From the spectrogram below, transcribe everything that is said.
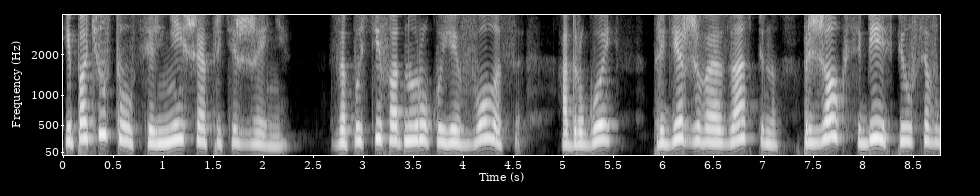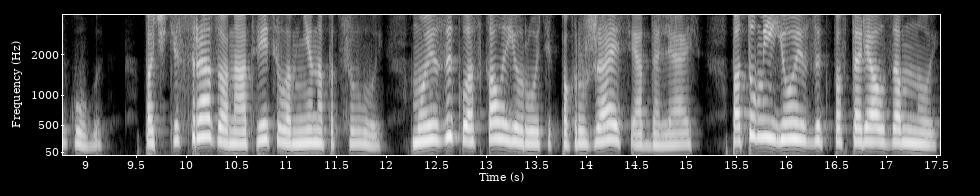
и почувствовал сильнейшее притяжение. Запустив одну руку ей в волосы, а другой, придерживая за спину, прижал к себе и впился в губы. Почти сразу она ответила мне на поцелуй. Мой язык ласкал ее ротик, погружаясь и отдаляясь. Потом ее язык повторял за мной.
